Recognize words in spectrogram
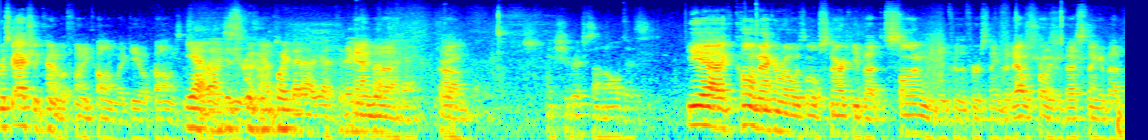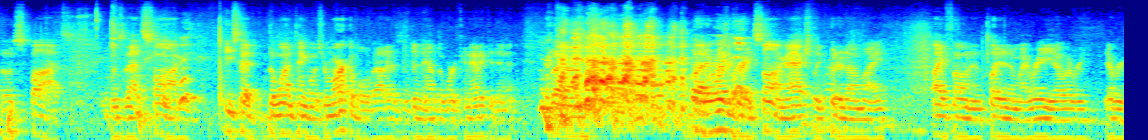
There's actually kind of a funny column by Gail Collins. Yeah, I in the New just was gonna point that out, yeah, today. And, uh, today. Um, And she riffs on all this. Yeah, Colin McEnroe was a little snarky about the song we did for the first thing, but that was probably the best thing about those spots, was that song. He said the one thing that was remarkable about it is it didn't have the word Connecticut in it. But, um, but it was a great song. I actually put it on my iPhone and played it in my radio every, every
